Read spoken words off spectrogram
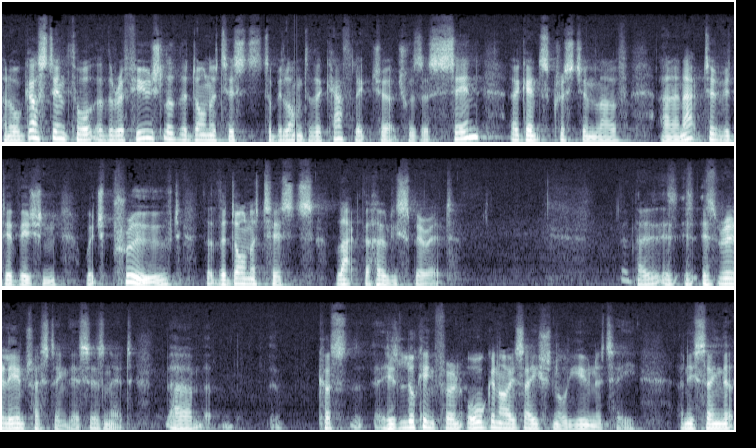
And Augustine thought that the refusal of the Donatists to belong to the Catholic Church was a sin against Christian love and an act of division which proved that the Donatists lacked the Holy Spirit. Now, It's really interesting, this, isn't it? Um, because he's looking for an organizational unity, and he's saying that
